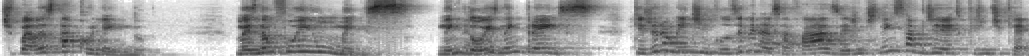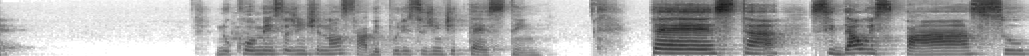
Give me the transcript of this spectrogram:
Tipo, ela está colhendo. Mas não foi em um mês, nem dois, nem três. Que geralmente, inclusive nessa fase, a gente nem sabe direito o que a gente quer. No começo a gente não sabe, por isso a gente testem. Testa, se dá o espaço,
